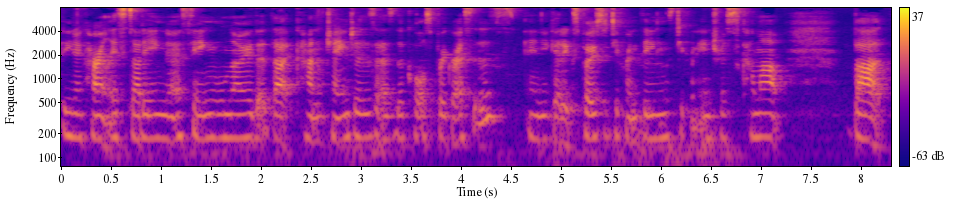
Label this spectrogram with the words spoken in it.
you know, currently studying nursing will know that that kind of changes as the course progresses, and you get exposed to different things, different interests come up. But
